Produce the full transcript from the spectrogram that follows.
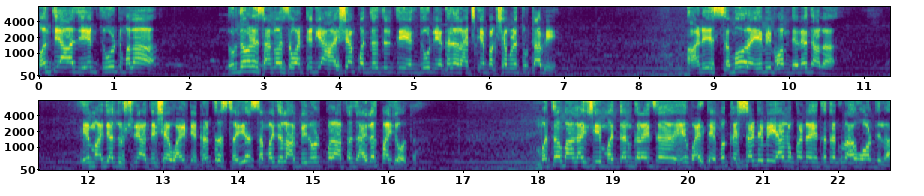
पण ते आज एकजूट मला दुर्दैवाने सांगावंसं वाटते की अशा पद्धतीने ती एकजूट एखाद्या राजकीय पक्षामुळे तुटावी. आणि समोर ए बी फॉर्म देण्यात आला. हे माझ्या दृष्टीने अतिशय वाईट आहे. खरं तर सय्यद समाजाला हा बिनवड पण आता जायलाच पाहिजे होता. मतं मागायची मतदान करायचं हे वाईट आहे. मग कशासाठी मी ह्या लोकांना एकत्र करून हा वॉर्ड दिला?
